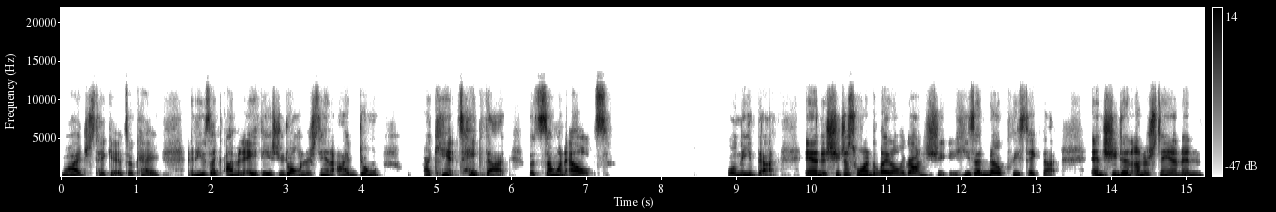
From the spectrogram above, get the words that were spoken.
Why? Just take it. It's okay. And he's like, I'm an atheist. You don't understand. I don't, I can't take that. But someone else will need that. And she just wanted to lay it on the ground. She he said, No, please take that. And she didn't understand. And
